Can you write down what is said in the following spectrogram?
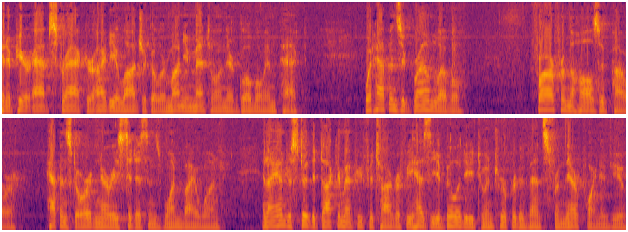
can appear abstract or ideological or monumental in their global impact. What happens at ground level, far from the halls of power, happens to ordinary citizens one by one. And I understood that documentary photography has the ability to interpret events from their point of view.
